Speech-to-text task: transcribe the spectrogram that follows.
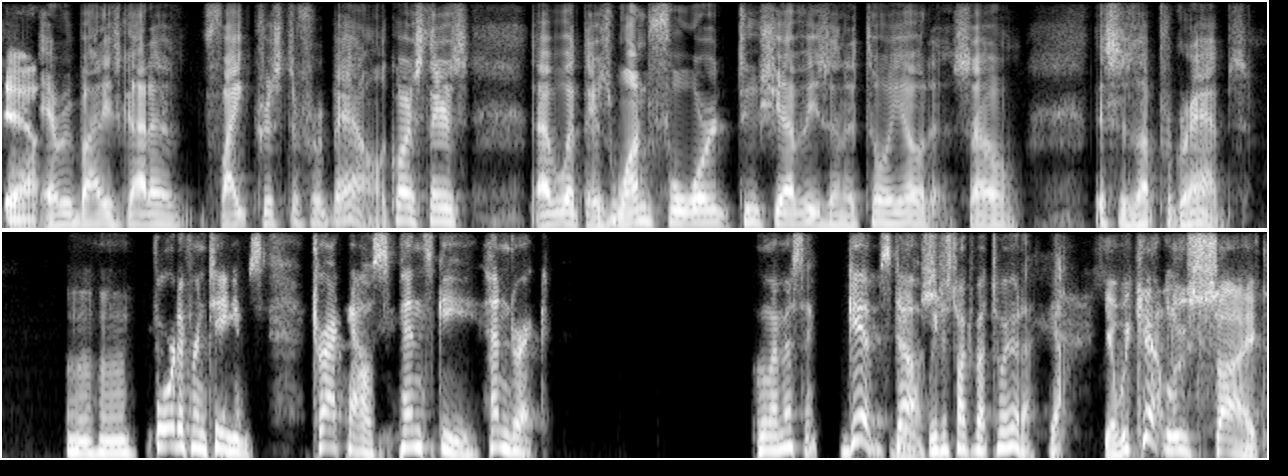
yeah, everybody's got to fight Christopher Bell. Of course, there's uh, what there's one Ford, two Chevys, and a Toyota. So this is up for grabs. Mm-hmm. Four different teams: Trackhouse, Penske, Hendrick. Who am I missing? Gibbs. Duh. Gibbs. We just talked about Toyota. Yeah. Yeah, we can't lose sight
